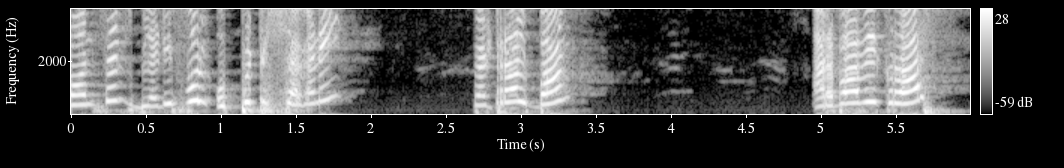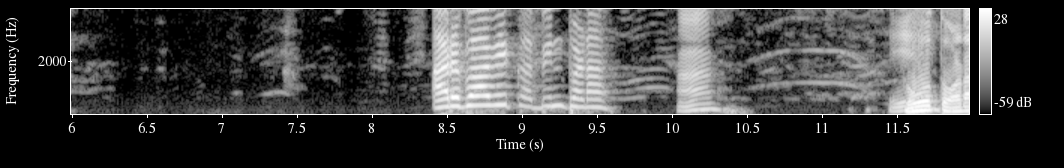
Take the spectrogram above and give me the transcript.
ನಾನ್ ಸೆನ್ಸ್ ಬ್ಲಡಿ ಫುಲ್ ಉಪ್ಪಿಟ್ಟು ಶಗಣಿ. Petrol bunk Arabhavi cross Arabhavi ಕಬಿನ್ ಪಡ. ಹಾ ಏ, ತೋ ತೊಡ.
